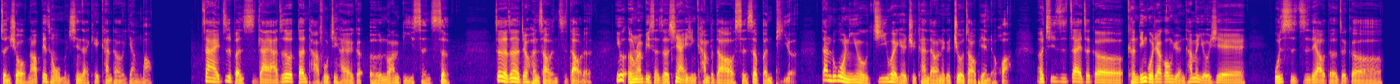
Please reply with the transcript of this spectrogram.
整修，然后变成我们现在可以看到的样貌。在日本时代啊，这座灯塔附近还有一个鹅卵鼻神社，这个真的就很少人知道了，因为鹅卵鼻神社现在已经看不到神社本体了。但如果你有机会可以去看到那个旧照片的话，而其实在这个垦丁国家公园，他们有一些文史资料的这个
